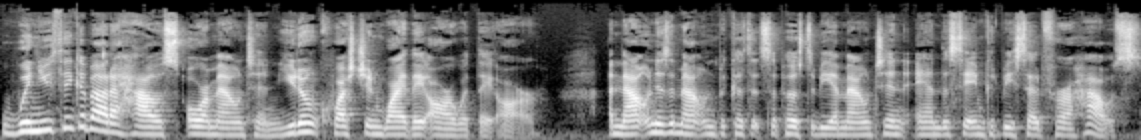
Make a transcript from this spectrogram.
When you think about a house or a mountain, you don't question why they are what they are. A mountain is a mountain because it's supposed to be a mountain, and the same could be said for a house.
